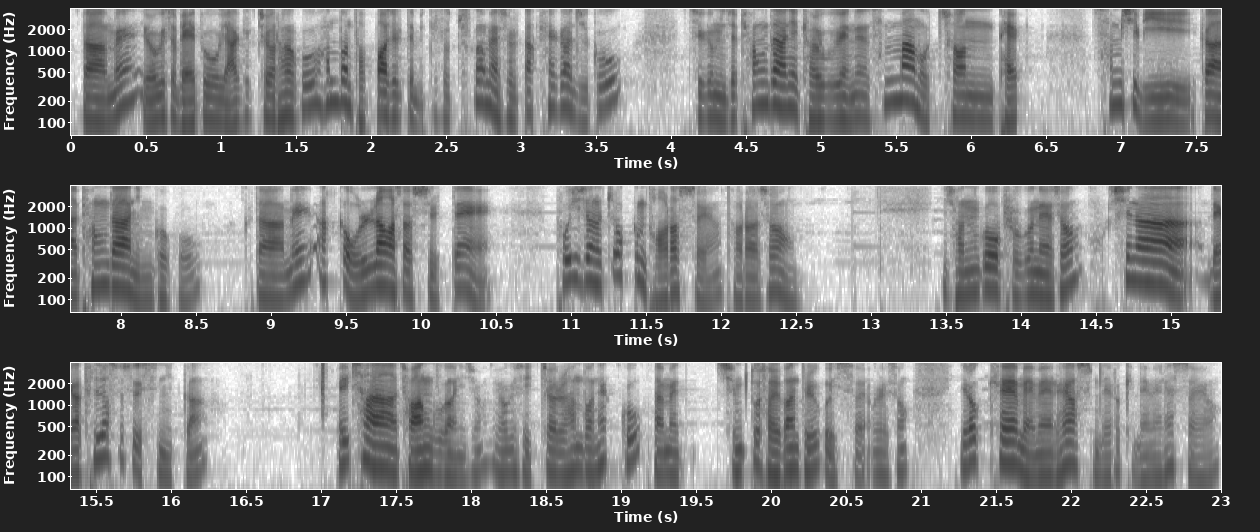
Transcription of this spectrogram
그 다음에 여기서 매도 약익절하고 한 번 더 빠질 때 밑에서 추가 매수를 딱 해가지고 지금 이제 평단이 결국에는 35,132가 평단인 거고 그 다음에 아까 올라왔었을 때 포지션을 조금 덜었어요. 덜어서 이 전고 부근에서 혹시나 내가 틀렸을 수 있으니까 1차 저항 구간이죠 여기서 익절을 한번 했고 그다음에 지금 또 절반 들고 있어요 그래서 이렇게 매매를 해왔습니다 이렇게 매매를 했어요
